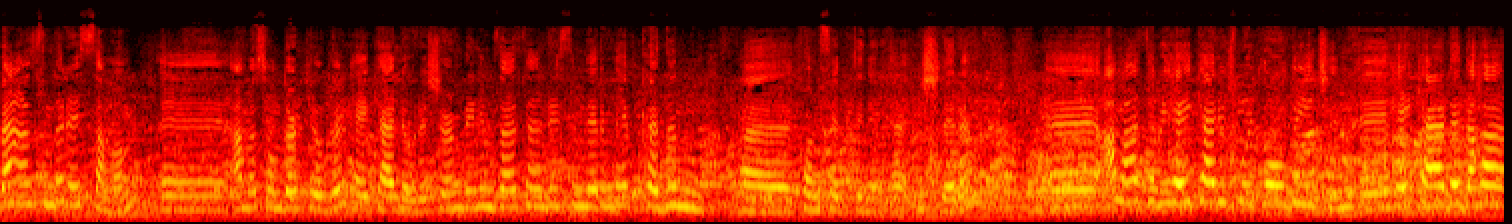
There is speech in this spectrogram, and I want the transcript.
Ben aslında ressamım Ee, ama son 4 yıldır heykelle uğraşıyorum. Benim zaten resimlerimde hep kadın e, konseptinin e, işlerim. Ee, ama tabii heykel üç boyutlu olduğu için e, heykelde daha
